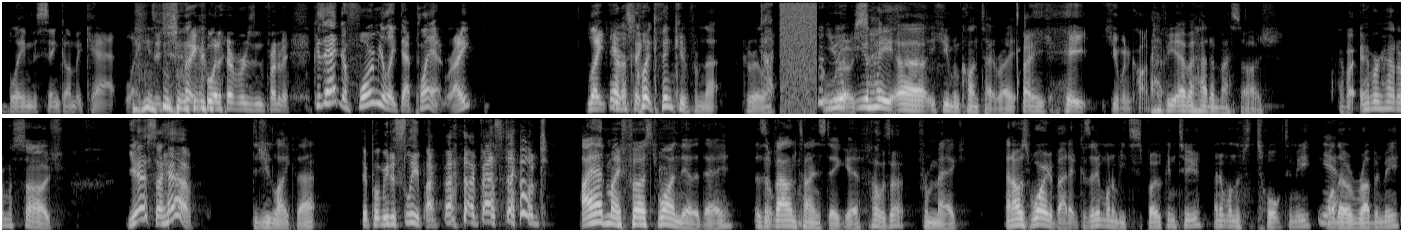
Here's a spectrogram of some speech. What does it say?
Blame the sink on the cat. Like, is it just like whatever's in front of it? Because it had to formulate that plan, right? Like, Yeah, that's like- quick thinking from that gorilla. You you hate uh, human contact, right? I hate human contact. Have you ever had a massage? Have I ever had a massage? Yes, I have. Did you like that? It put me to sleep. I, fa- I passed out. I had my first one the other day as a Oh. Valentine's Day gift How was that? from Meg, and I was worried about it because I didn't want to be spoken to. I didn't want them to talk to me Yeah. while they were rubbing me.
